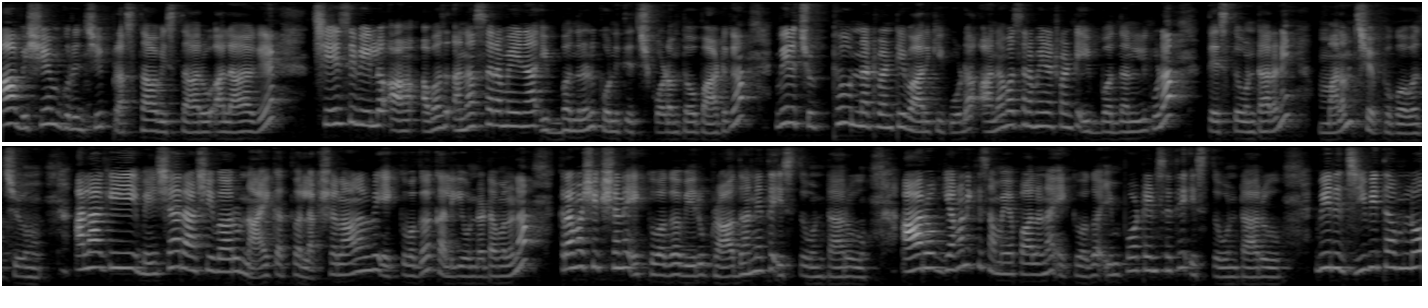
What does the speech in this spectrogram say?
ఆ విషయం గురించి ప్రస్తావిస్తారు. అలాగే చేసి వీళ్ళు అవ అనవసరమైన ఇబ్బందులను కొని తెచ్చుకోవడంతో పాటుగా వీరి చుట్టూ ఉన్నటువంటి వారికి కూడా అనవసరమైనటువంటి ఇబ్బందుల్ని కూడా తెస్తూ ఉంటారని మనం చెప్పుకోవచ్చు. అలాగే ఈ మేషరాశి వారు నాయకత్వ లక్షణాలను ఎక్కువగా కలిగి ఉండటం వలన క్రమశిక్షణ ఎక్కువగా వీరు ప్రాధాన్యత ఇస్తూ ఉంటారు. ఆరోగ్యానికి సమయపాలన ఎక్కువగా ఇంపార్టెన్స్ అయితే ఇస్తూ ఉంటారు. వీరి జీవితంలో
